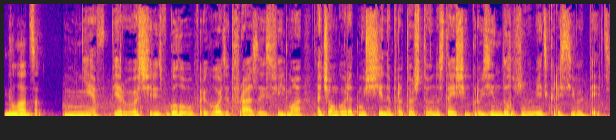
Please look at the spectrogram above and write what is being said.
Меладзе. Мне в первую очередь в голову приходит фраза из фильма «О чем говорят мужчины» про то, что настоящий грузин должен уметь красиво петь.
